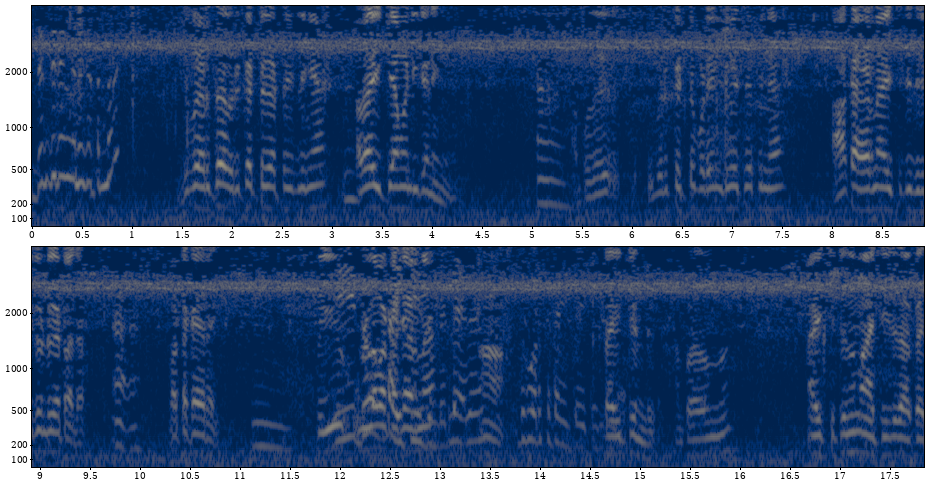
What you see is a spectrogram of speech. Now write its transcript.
ഇതെന്തിനാ ഇങ്ങനെ കിട്ടുന്നത് ഇത് വെറുതെ ഒരു കെട്ട് കെട്ടിട്ടില്ല അത് അഴിക്കാൻ വേണ്ടിട്ടാണ് ഇനി. അപ്പൊ ഇത് ഇവർ കെട്ട് ഇവിടെ ഉണ്ട് വെച്ചാൽ പിന്നെ ആ കയറിനെ അഴിച്ചിട്ട് ഇതിൽ കൊണ്ട് കേട്ടാലോ? വട്ടക്കയറായി. അപ്പൊ ഈ ഉള്ള വട്ടക്കയറിനെ ആ. ഇത് കുറച്ച് ടൈറ്റ് ആയിട്ടുണ്ട്. ടൈറ്റ് ഉണ്ട്. അപ്പൊ അതൊന്ന് അഴിച്ചിട്ടൊന്ന് മാറ്റിയിട്ട് ഇതാക്കാൻ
